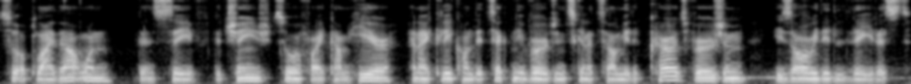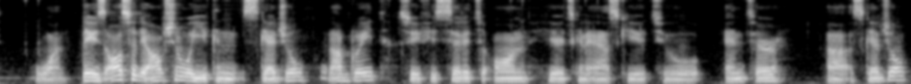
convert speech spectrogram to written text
So apply that one then save the change. So if I come here and I click on detect new version, it's going to tell me the current version is already the latest one. There is also the option where you can schedule an upgrade. So if you set it to on here, it's going to ask you to enter uh, a schedule.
